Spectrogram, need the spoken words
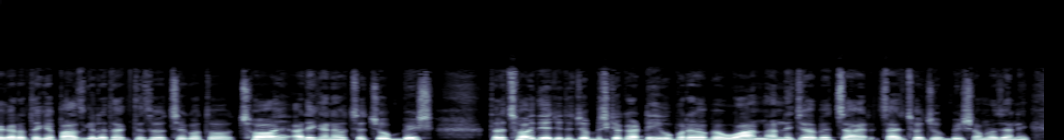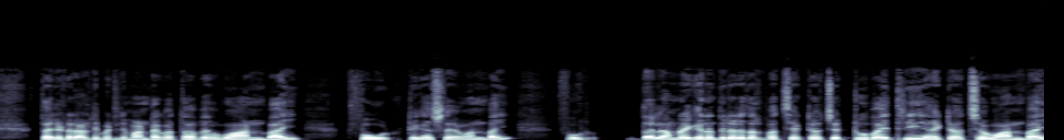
এগারো থেকে পাঁচ গেলে থাকতেছে হচ্ছে কত? ছয়, আর এখানে হচ্ছে চব্বিশ। তাহলে ছয় দিয়ে যদি চব্বিশকে কাটি, উপরে হবে ওয়ান আর নিচে হবে চার। চার, ছয়, চব্বিশ, আমরা জানি। তাহলে এটার আলটিমেটলি মানটা কত হবে? ওয়ান বাই ফোর ঠিক আছে? ওয়ান বাই ফোর তাহলে আমরা এখানে দুটো রেজাল্ট পাচ্ছি, একটা হচ্ছে টু বাই থ্রি একটা হচ্ছে ওয়ান বাই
